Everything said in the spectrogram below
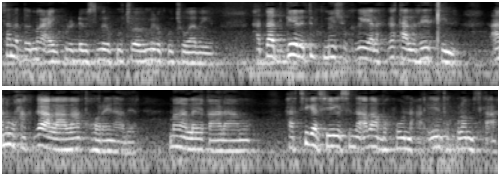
Sanadbaad magacayga ku dhadhabaysa mana kuu jawaabin mana kuu jawaabayo haddaad geela dibku meeshuu kaga yaalla kaga taalla reerkiina anigu waxaan kaga alaalaanta hore in adeer mana lay qaadhaamo hartigaad sheegaysidna adaanba kuu naca iyo inta kula midka ah.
